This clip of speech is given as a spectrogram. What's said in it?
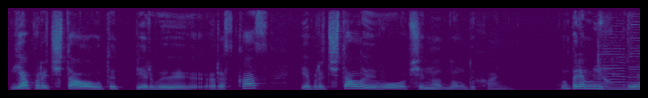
Я прочитала вот этот первый рассказ, я прочитала его вообще на одном дыхании. Ну, прям легко.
